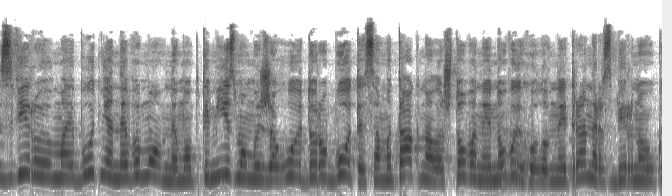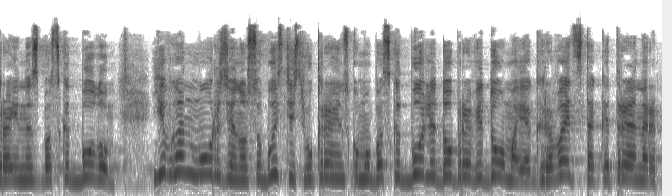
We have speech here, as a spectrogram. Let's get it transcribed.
З вірою в майбутнє, невимовним оптимізмом і жагою до роботи. Саме так налаштований новий головний тренер збірної України з баскетболу. Євген Мурзін – особистість в українському баскетболі добре відома, як гравець, так і тренер.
